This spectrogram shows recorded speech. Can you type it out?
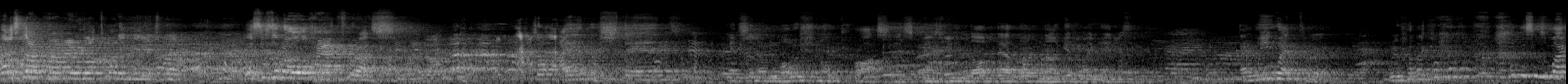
I'll stop crying in about 20 minutes, but this is an old hat for us. So I understand it's an emotional process because you love that little nugget like anything. And we went through it. We were like, this is my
